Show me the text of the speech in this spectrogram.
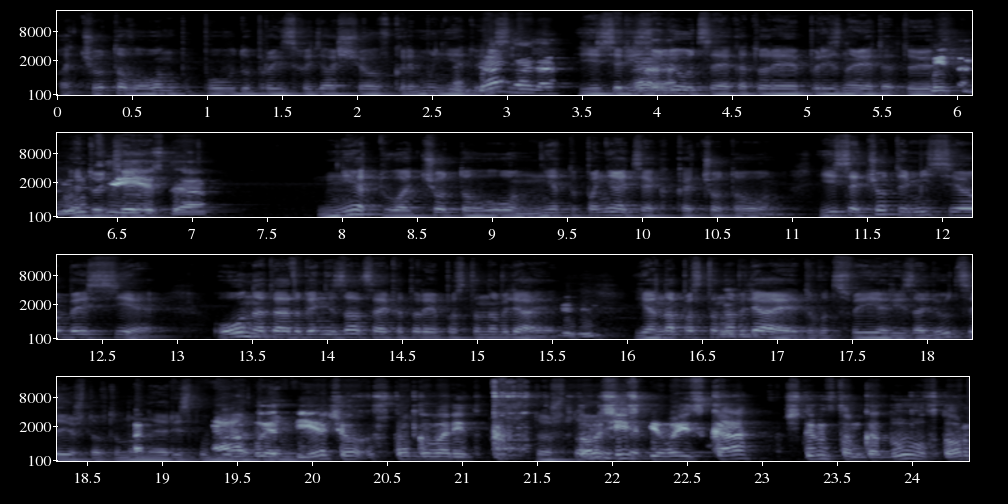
Отчета ООН по поводу происходящего в Крыму нет. Да, есть, да, да. есть резолюция, которая признает эту... Резолюции эту есть, да. Нету отчета ООН, нету понятия как отчета ООН. Есть отчеты миссии ОБСЕ. ООН это организация, которая постановляет. Мгм. И она постановляет вот в своей резолюции, что автономная А республика об Крым, ЕС что, что говорит? то Что что российские войска в 2014 году вторглись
